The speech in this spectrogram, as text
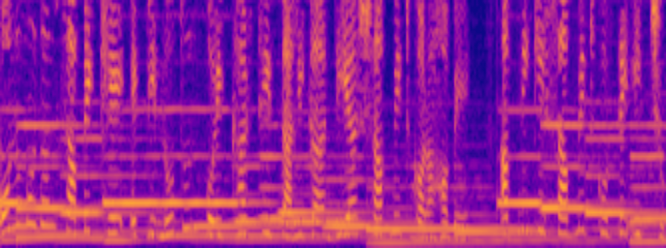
অনুমোদন সাপেক্ষে একটি নতুন পরীক্ষার্থীর তালিকা ডিয়ার সাবমিট করা হবে। আপনি কি সাবমিট করতে ইচ্ছুক?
